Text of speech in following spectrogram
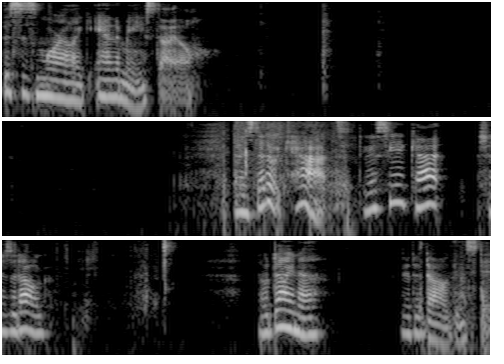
This is more like anime style. And instead of a cat, do you see a cat? She's a dog. No Dinah. Get a dog instead.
